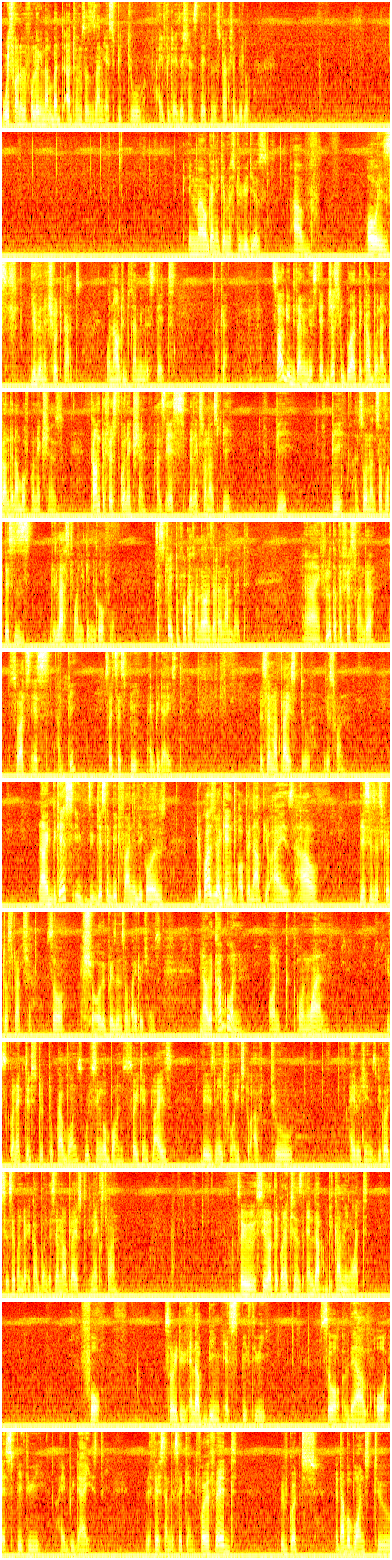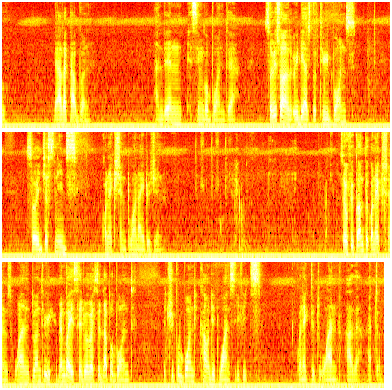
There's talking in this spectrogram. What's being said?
which one of the following numbered atoms has an sp2 hybridization state in the structure below? In my organic chemistry videos I've always given a shortcut on how to determine the state okay? So how do you determine the state? Just go at the carbon and count the number of connections. Count the first connection as s the next one as p p p and so on and so forth. This is the last one you can go for. Just try to focus on the ones that are numbered. Uh, if you look at the first one there so that's s and p. So it's sp hybridized. The same applies to this one. Now it gets it gets a bit funny because it requires you again to open up your eyes how this is a skeletal structure. So show the presence of hydrogens. Now the carbon on on one is connected to two carbons with single bonds so it implies there is need for it to have two hydrogens because it's a secondary carbon. The same applies to the next one. So you see that the connections end up becoming what? 4 so it will end up being sp3 so they are all sp3 hybridized the first and the second. For the third we've got a double bond to the other carbon and then a single bond there. So this one already has got three bonds. So it just needs connection to one hydrogen. So if we count the connections one two and three remember I said whether it's a double bond a triple bond count it once if it's connected to one other atom.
